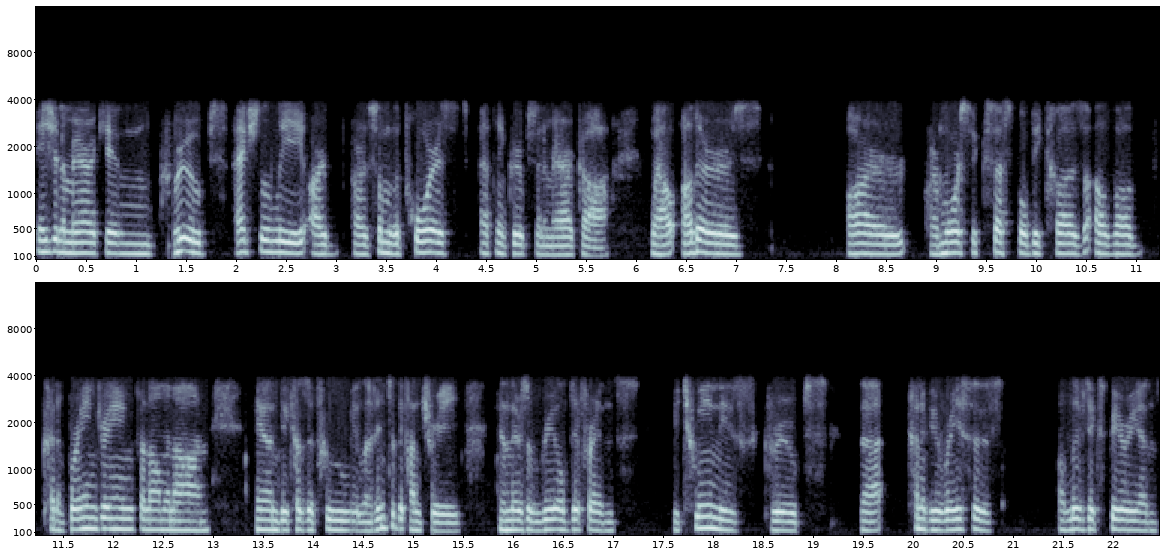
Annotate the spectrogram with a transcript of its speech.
Asian American groups actually are are some of the poorest ethnic groups in America, while others are are more successful because of a kind of brain drain phenomenon and because of who we let into the country. And there's a real difference between these groups that kind of erases a lived experience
